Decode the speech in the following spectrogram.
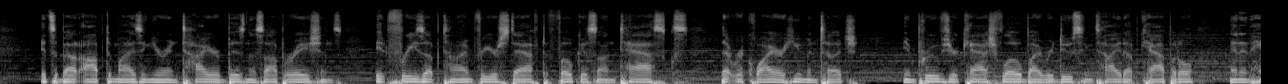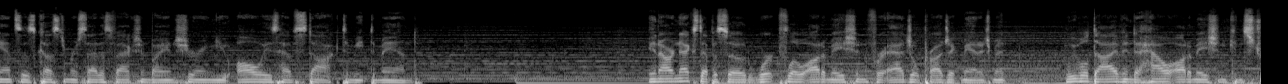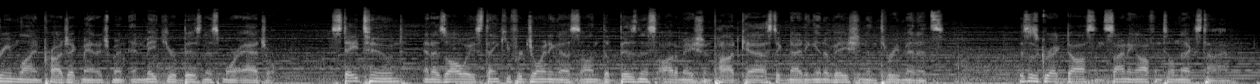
it's about optimizing your entire business operations. It frees up time for your staff to focus on tasks that require human touch, improves your cash flow by reducing tied up capital, and enhances customer satisfaction by ensuring you always have stock to meet demand. In our next episode, Workflow Automation for Agile Project Management, we will dive into how automation can streamline project management and make your business more agile. Stay tuned, and as always, thank you for joining us on the Business Automation Podcast, Igniting Innovation in Three Minutes. This is Greg Dawson signing off until next time.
